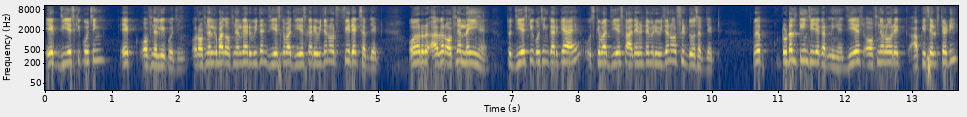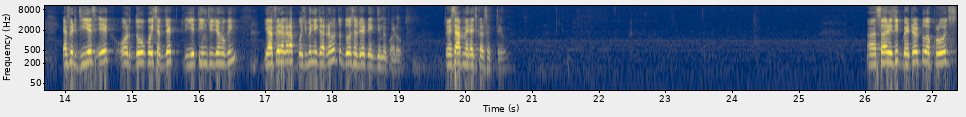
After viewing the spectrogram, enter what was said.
एक जीएस की कोचिंग एक ऑप्शनल की कोचिंग और ऑप्शनल के बाद ऑप्शनल का रिवीजन जीएस के बाद जीएस का रिवीजन और फिर एक सब्जेक्ट और अगर ऑप्शनल नहीं है तो जीएस की कोचिंग करके आए, उसके बाद जीएस का आधे घंटे में रिवीजन और फिर दो सब्जेक्ट मतलब टोटल तीन चीज़ें करनी है। जीएस ऑप्शनल और एक आपकी सेल्फ स्टडी या फिर जीएस एक और दो कोई सब्जेक्ट ये तीन चीज़ें हो गई। या फिर अगर आप कुछ भी नहीं कर रहे हो तो दो सब्जेक्ट एक दिन में पढ़ो। तो ऐसे आप मैनेज कर सकते हो। Sir is it better to approach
